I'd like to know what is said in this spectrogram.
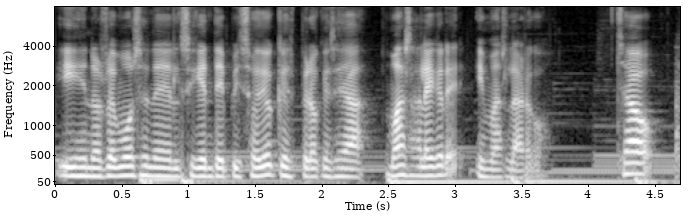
Y nos vemos en el siguiente episodio que espero que sea más alegre y más largo. Chao.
